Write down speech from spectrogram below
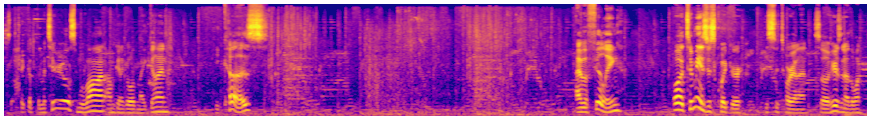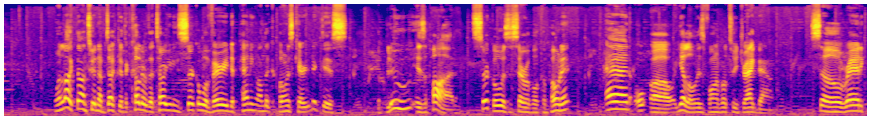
So pick up the materials, move on. I'm going to go with my gun because I have a feeling. Well, to me, it's just quicker, this tutorial end. So here's another one. When locked onto an abductor, the color of the targeting circle will vary depending on the component's characteristics. The blue is a pod, circle is a cerebral component, and uh, yellow is vulnerable to drag down. So red,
